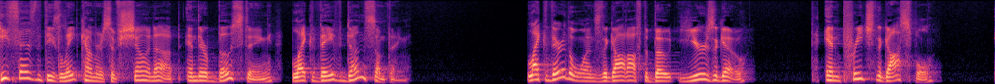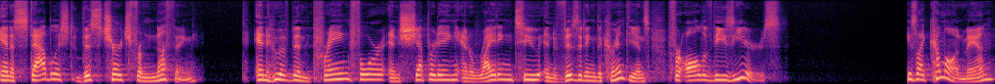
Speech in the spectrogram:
He says that these latecomers have shown up and they're boasting like they've done something. Like they're the ones that got off the boat years ago and preached the gospel and established this church from nothing and who have been praying for and shepherding and writing to and visiting the Corinthians for all of these years. He's like, come on, man.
